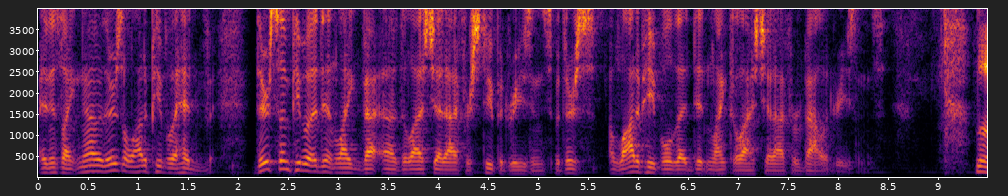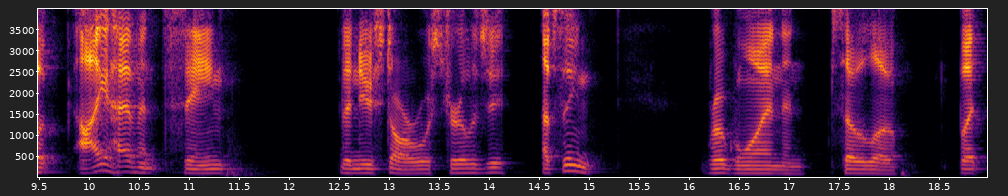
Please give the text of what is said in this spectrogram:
And it's like, no, there's a lot of people that had. There's some people that didn't like uh, The Last Jedi for stupid reasons, but there's a lot of people that didn't like The Last Jedi for valid reasons. Look, I haven't seen the new Star Wars trilogy. I've seen Rogue One and Solo, but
